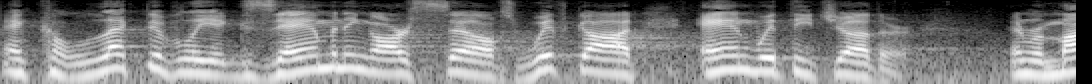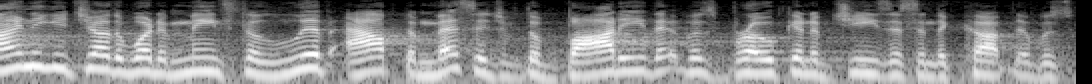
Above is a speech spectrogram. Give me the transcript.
and collectively examining ourselves with God and with each other and reminding each other what it means to live out the message of the body that was broken of Jesus and the cup that was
